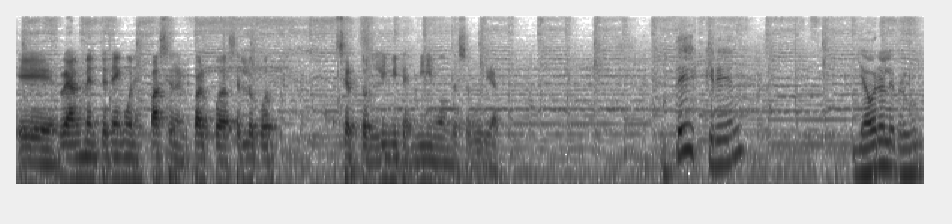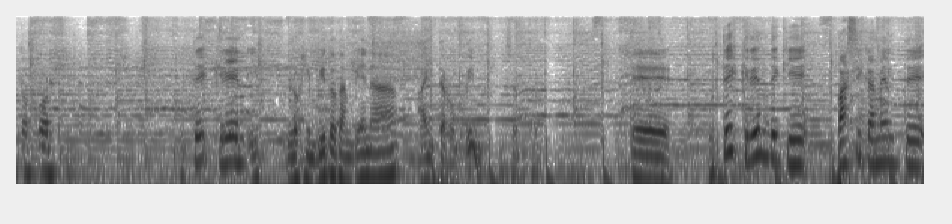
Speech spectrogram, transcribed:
eh, realmente tengo un espacio en el cual puedo hacerlo con ciertos límites mínimos de seguridad. ¿Ustedes creen, y ahora le pregunto a Jorge, ¿ustedes creen, y los invito también a, a interrumpir, eh, ¿ustedes creen de que básicamente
